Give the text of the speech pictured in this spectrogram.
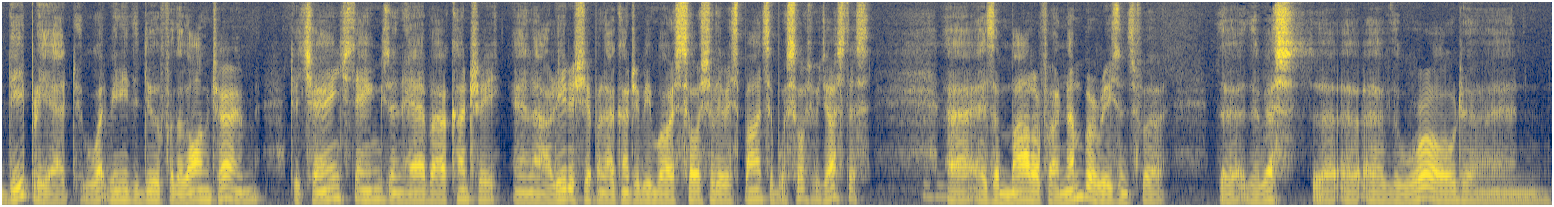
deeply at what we need to do for the long term to change things and have our country and our leadership in our country be more socially responsible, social justice uh, as a model for a number of reasons for the, the rest uh, of the world. Uh, and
